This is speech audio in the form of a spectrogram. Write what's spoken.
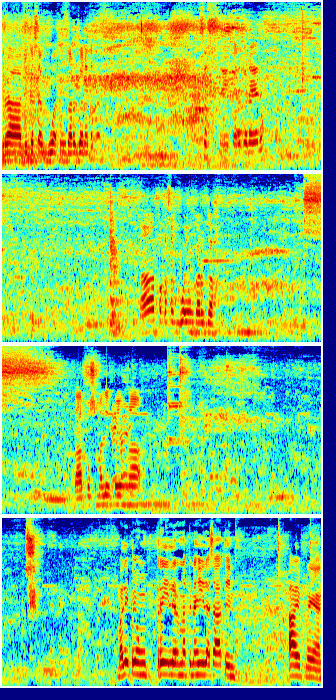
Grabe kasagwa tong karga na to. Sus, eh, karga na yan, oh. Napakasagwa yung karga. Tapos mali pa yung na... Mali pa yung trailer na pinahila sa atin. Ayop na yan.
